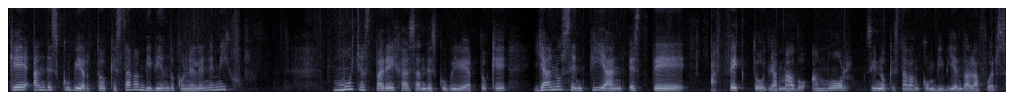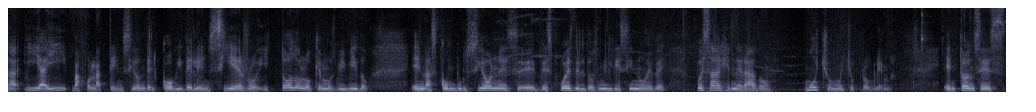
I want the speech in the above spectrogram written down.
que han descubierto que estaban viviendo con el enemigo. Muchas parejas han descubierto que ya no sentían este afecto llamado amor sino que estaban conviviendo a la fuerza y ahí bajo la tensión del COVID, del encierro y todo lo que hemos vivido en las convulsiones eh, después del 2019, pues ha generado mucho, mucho problema. Entonces,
